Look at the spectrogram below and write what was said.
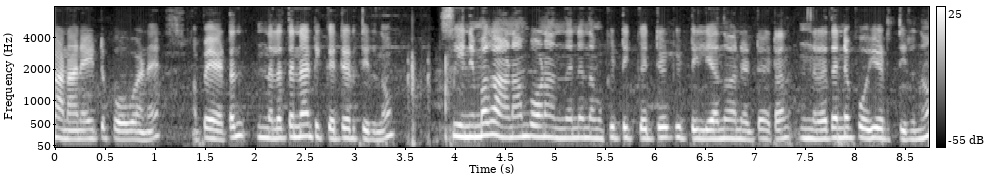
കാണാനായിട്ട് പോവുകയാണ് അപ്പോൾ ഏട്ടൻ ഇന്നലെ തന്നെ ടിക്കറ്റ് എടുത്തിരുന്നു. സിനിമ കാണാൻ പോണ അന്ന് തന്നെ നമുക്ക് ടിക്കറ്റ് കിട്ടില്ല എന്ന് പറഞ്ഞിട്ട് ഏട്ടൻ ഇന്നലെ തന്നെ പോയി എടുത്തിരുന്നു.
